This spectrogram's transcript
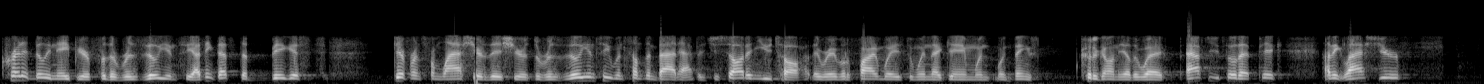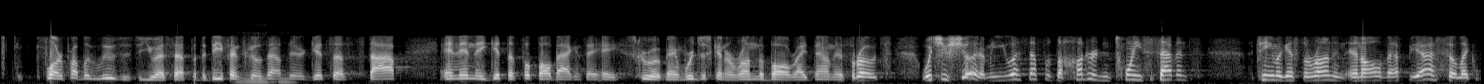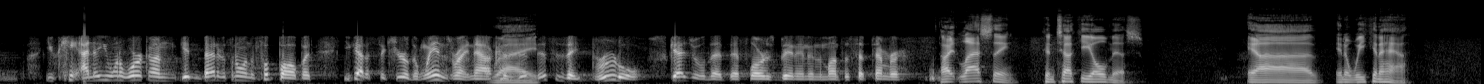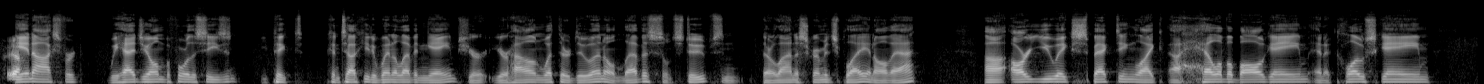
credit Billy Napier for the resiliency. I think that's the biggest difference from last year to this year is the resiliency when something bad happens. You saw it in Utah; they were able to find ways to win that game when when things could have gone the other way. After you throw that pick, I think last year Florida probably loses to USF, but the defense goes out mm-hmm. there, gets a stop, and then they get the football back and say, "Hey, screw it, man. We're just going to run the ball right down their throats," which you should. I mean, USF was the 127th team against the run in, in all of FBS, so like you can't. I know you want to work on getting better throwing the football, but you got to secure the wins right now because right. this, this is a brutal schedule that that Florida's been in in the month of September. All right, last thing, Kentucky Ole Miss. Uh, in a week and a half yeah. in Oxford, we had you on before the season. You picked Kentucky to win 11 games. You're you're high on what they're doing on Levis, on Stoops, and their line of scrimmage play and all that. Uh, are you expecting like a hell of a ball game and a close game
